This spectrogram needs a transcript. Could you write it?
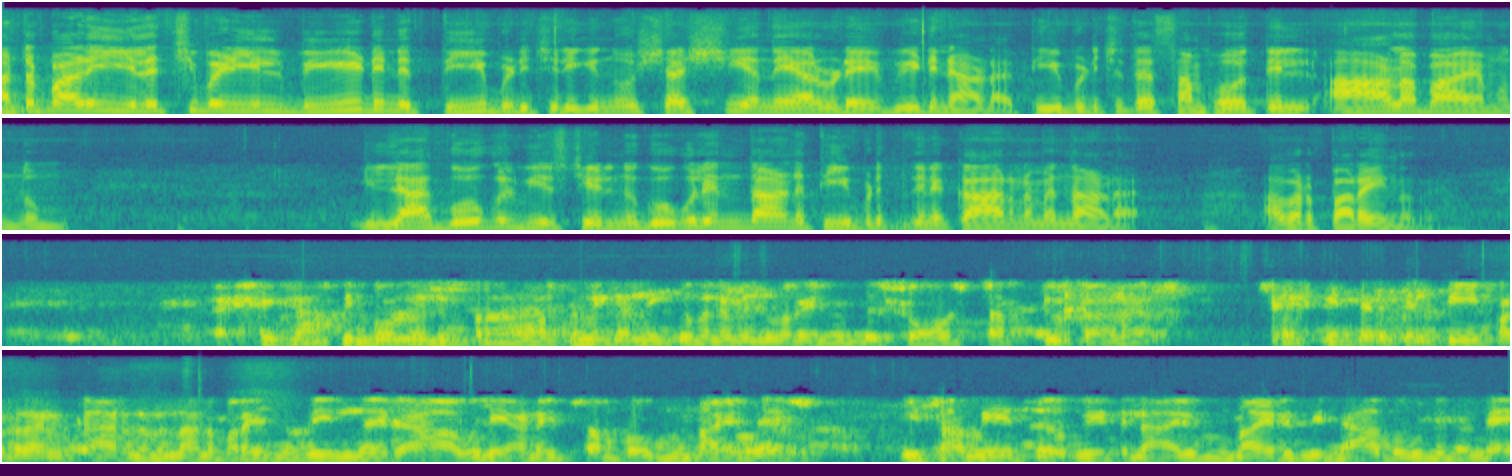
അട്ടപ്പാടി ഇലച്ചിവഴിയിൽ വീടിന് തീ പിടിച്ചിരിക്കുന്നു. ശശി എന്നയാളുടെ വീടിനാണ് തീ പിടിച്ചത്. സംഭവത്തിൽ ആളപായമൊന്നും ഇല്ല. ഗൂഗിൾ വീർ ചേരുന്നു ഗൂഗിൾ എന്താണ് തീപിടുത്തത്തിന് കാരണമെന്നാണ് അവർ പറയുന്നത്. ഇപ്പോൾ ഒരു പ്രാഥമിക നിഗമനം എന്ന് പറയുന്നത് ഷോർട്ട് സർക്യൂട്ട് ആണ് ഇത്തരത്തിൽ തീ പടരാൻ കാരണമെന്നാണ് പറയുന്നത്. ഇന്ന് രാവിലെയാണ് ഈ സംഭവം ഉണ്ടായത്. ഈ സമയത്ത് വീട്ടിൽ ആരും ഉണ്ടായിരുന്നില്ല. അതുകൊണ്ട് തന്നെ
